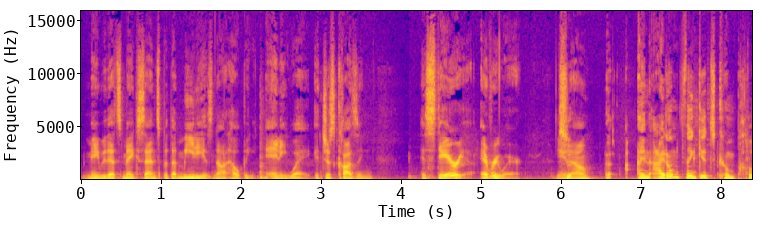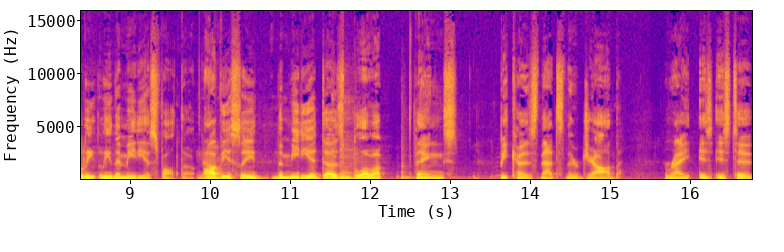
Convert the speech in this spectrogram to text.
Maybe that makes sense, but the media is not helping anyway. It's just causing hysteria everywhere. You So- know? Uh, and I don't think it's completely the media's fault, though. No? Obviously, the media does blow up things because that's their job, right? Is is to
